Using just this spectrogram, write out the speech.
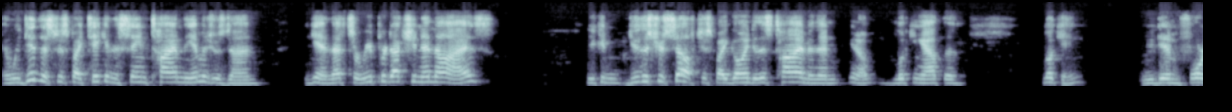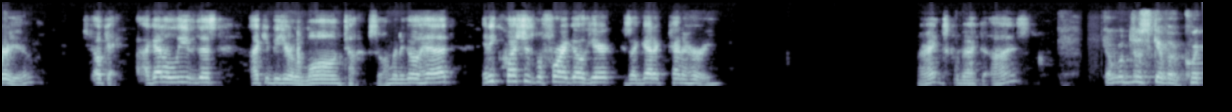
And we did this just by taking the same time the image was done. Again, that's a reproduction in the eyes. You can do this yourself just by going to this time and then, you know, looking out the, looking. We did them for you. Okay, I got to leave this. I could be here a long time. So I'm going to go ahead. Any questions before I go here? Because I got to kind of hurry. All right, let's go back to eyes. Yeah, we'll just give a quick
